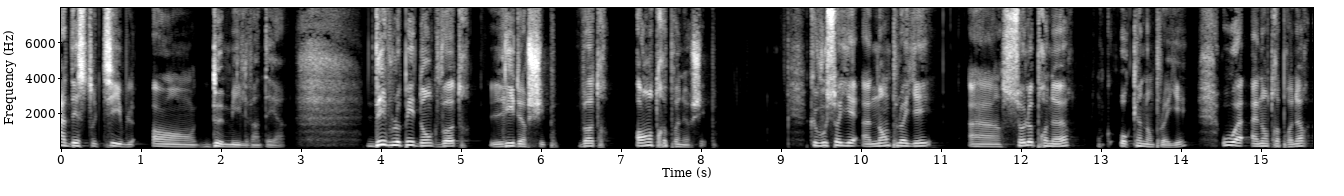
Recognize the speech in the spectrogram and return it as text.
indestructible en 2021. Développez donc votre leadership, votre entrepreneurship. Que vous soyez un employé, un solopreneur, donc aucun employé, ou un entrepreneur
